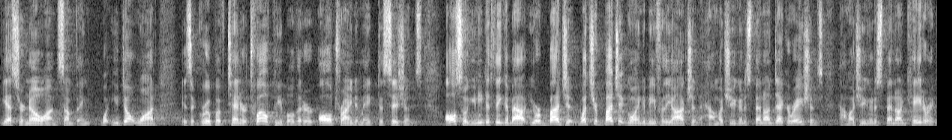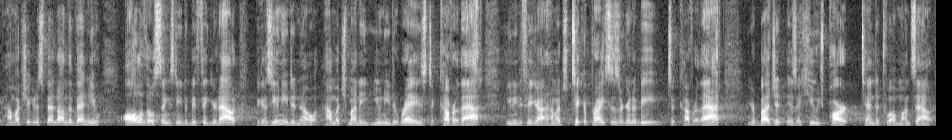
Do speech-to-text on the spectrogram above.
yes or no on something. What you don't want is a group of 10 or 12 people that are all trying to make decisions. Also, you need to think about your budget. What's your budget going to be for the auction? How much are you going to spend on decorations? How much are you going to spend on catering? How much are you going to spend on the venue? All of those things need to be figured out because you need to know how much money you need to raise to cover that. You need to figure out how much ticket prices are going to be to cover that. Your budget is a huge part 10 to 12 months out.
